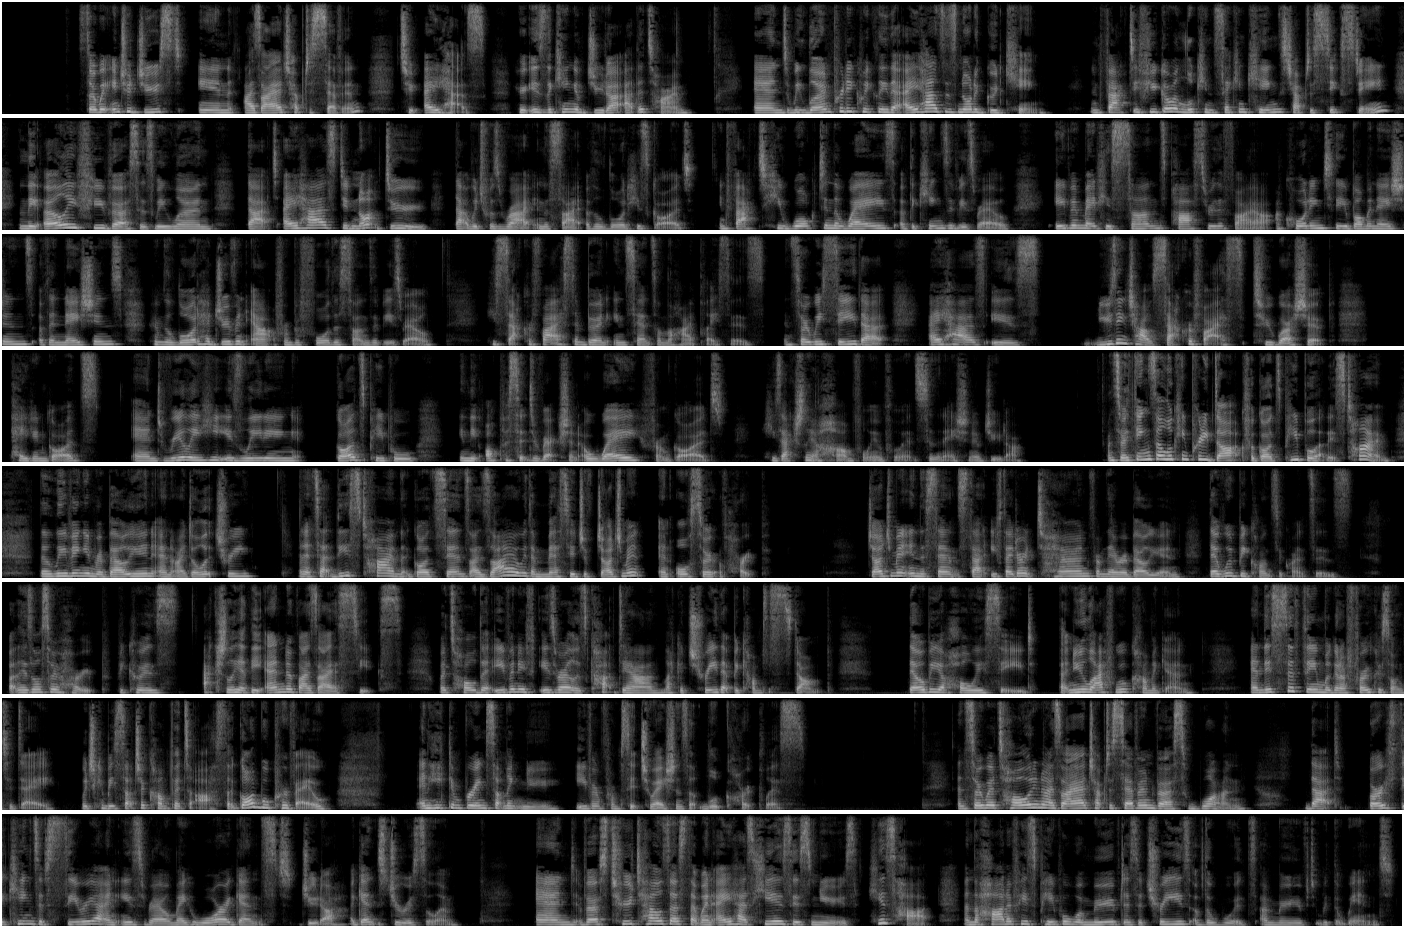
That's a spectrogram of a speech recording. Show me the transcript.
So we're introduced in Isaiah chapter 7 to Ahaz, who is the king of Judah at the time. And we learn pretty quickly that Ahaz is not a good king. In fact, if you go and look in 2 Kings chapter 16, in the early few verses, we learn that Ahaz did not do that which was right in the sight of the Lord his God. In fact, he walked in the ways of the kings of Israel, even made his sons pass through the fire, according to the abominations of the nations whom the Lord had driven out from before the sons of Israel. He sacrificed and burned incense on the high places. And so we see that Ahaz is using child sacrifice to worship pagan gods. And really, he is leading God's people in the opposite direction, away from God he's actually a harmful influence to the nation of Judah. And so things are looking pretty dark for God's people at this time. They're living in rebellion and idolatry. And it's at this time that God sends Isaiah with a message of judgment and also of hope. Judgment in the sense that if they don't turn from their rebellion, there would be consequences. But there's also hope because actually at the end of Isaiah 6, we're told that even if Israel is cut down like a tree that becomes a stump, there'll be a holy seed. That new life will come again. And this is a theme we're going to focus on today, which can be such a comfort to us that God will prevail and He can bring something new, even from situations that look hopeless. And so we're told in Isaiah chapter 7, verse 1, that both the kings of Syria and Israel make war against Judah, against Jerusalem. And verse 2 tells us that when Ahaz hears this news, his heart and the heart of his people were moved as the trees of the woods are moved with the wind.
